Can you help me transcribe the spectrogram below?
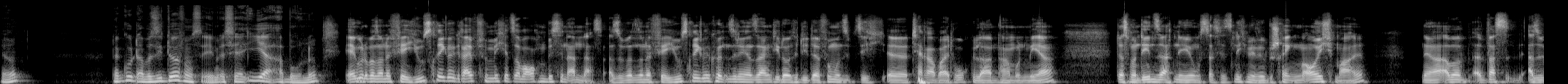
Ja. Na gut, aber sie dürfen es eben, ist ja ihr Abo, ne? Ja gut, aber so eine Fair-Use-Regel greift für mich jetzt aber auch ein bisschen anders. Also bei so einer Fair-Use-Regel könnten sie dann ja sagen, die Leute, die da 75 äh, Terabyte hochgeladen haben und mehr, dass man denen sagt, nee Jungs, das jetzt nicht mehr, wir beschränken euch mal. Ja, aber was, also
